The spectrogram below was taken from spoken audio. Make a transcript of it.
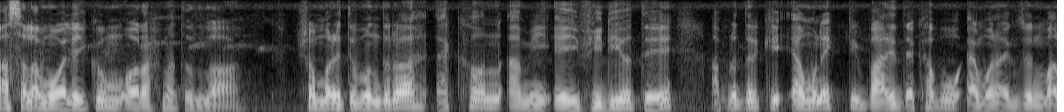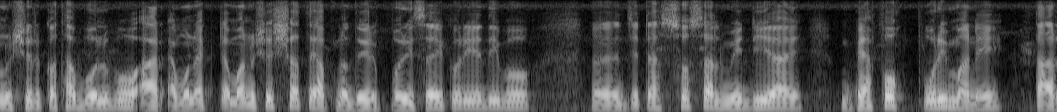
আসসালামু আলাইকুম ও রহমতুল্লাহ। সম্মানিত বন্ধুরা, এখন আমি এই ভিডিওতে আপনাদেরকে এমন একটি বাড়ি দেখাবো, এমন একজন মানুষের কথা বলব আর এমন একটা মানুষের সাথে আপনাদের পরিচয় করিয়ে দিব যেটা সোশ্যাল মিডিয়ায় ব্যাপক পরিমাণে তার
